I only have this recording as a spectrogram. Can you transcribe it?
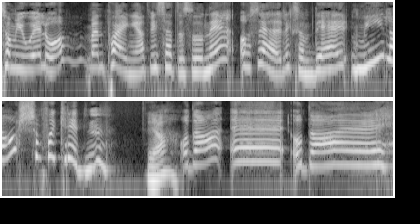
som jo er lov. Men poenget er at vi setter oss ned, og så er det liksom Det er mye Lars som får kreden. Ja. Og da, eh, og da eh,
